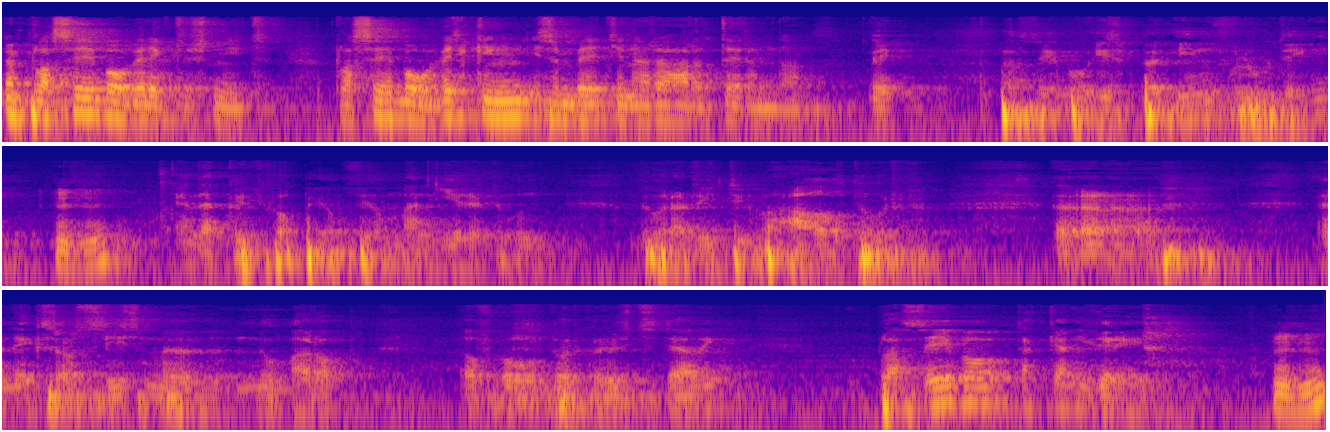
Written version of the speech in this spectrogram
Een placebo werkt dus niet. Placebo-werking is een beetje een rare term dan. Nee, placebo is beïnvloeding. Mm En dat kun je op heel veel manieren doen. Door een rituaal, door uh, een exorcisme, noem maar op. Of gewoon door geruststelling. Placebo, dat kan iedereen. Mhm.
